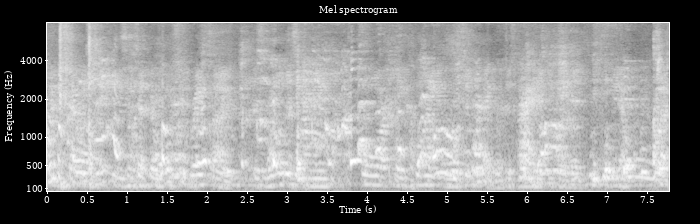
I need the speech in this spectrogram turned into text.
point I was thinking is that the Ropes and Gray site is well designed for a client who's a Gray, which is very educated, you know. But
